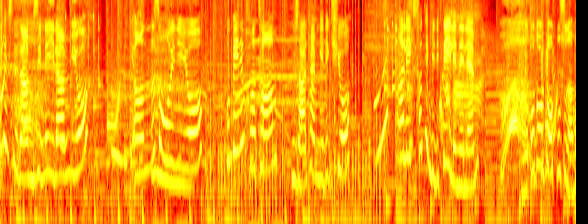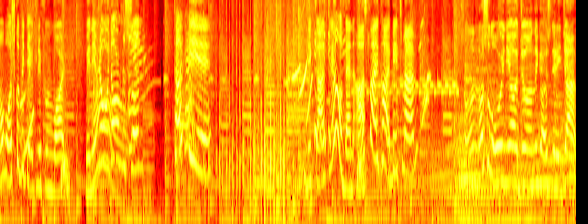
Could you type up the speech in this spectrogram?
Alex neden bizimle eğlenmiyor? Yalnız oynuyor. Bu benim hatam. Düzeltmem gerekiyor. Alex hadi birlikte eğlenelim. Ne kadar tatlısın ama başka bir teklifim var. Benimle oynar mısın? Tabii. Dikkatli ol ben asla kaybetmem. Sana nasıl oynayacağını göstereceğim.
